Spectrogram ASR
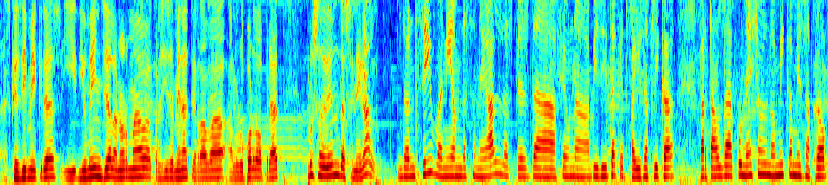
És que és dimecres i diumenge la Norma precisament aterrava a l'aeroport del Prat procedent de Senegal. Doncs sí, veníem de Senegal després de fer una visita a aquest país africà per tal de conèixer una mica més a prop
